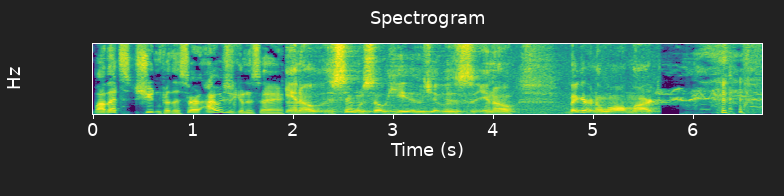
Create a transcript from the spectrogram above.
Wow, that's shooting for the start. I was just going to say, You know, this thing was so huge, it was, you know, bigger than a Walmart.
